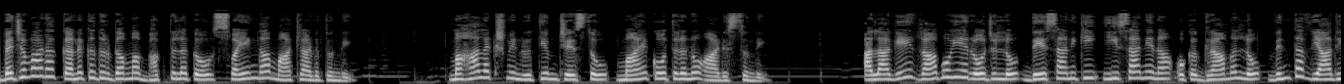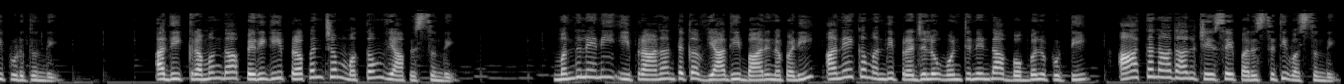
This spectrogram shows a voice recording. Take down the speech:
బెజవాడ కనకదుర్గమ్మ భక్తులతో స్వయంగా మాట్లాడుతుంది. మహాలక్ష్మి నృత్యం చేస్తూ మాయకోతులను ఆడిస్తుంది. అలాగే రాబోయే రోజుల్లో దేశానికి ఈశాన్యన ఒక గ్రామంలో వింత వ్యాధి పుడుతుంది. అది క్రమంగా పెరిగి ప్రపంచం మొత్తం వ్యాపిస్తుంది. మందులేని ఈ ప్రాణాంతక వ్యాధి బారిన పడి అనేక మంది ప్రజలు ఒంటినిండా బొబ్బలు పుట్టి ఆర్తనాదాలు చేసే పరిస్థితి వస్తుంది.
